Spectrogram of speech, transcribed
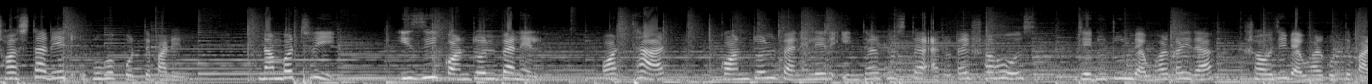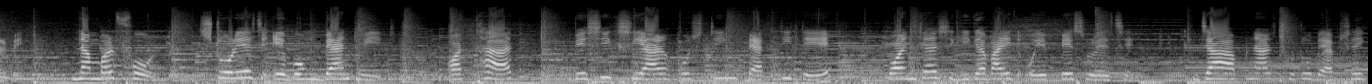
সস্তা রেট উপভোগ করতে পারেন। Number three, easy control panel. অর্থাৎ কন্ট্রোল প্যানেলের ইন্টারফেসটা এতটাই সহজ যে নতুন ব্যবহারকারীরা সহজেই ব্যবহার করতে পারবে। নাম্বার ফোর, স্টোরেজ এবং ব্যান্ডউইথ। অর্থাৎ বেসিক শেয়ার হোস্টিং প্যাকটিতে পঞ্চাশ গিগাবাইট ওয়েব পেজ রয়েছে, যা আপনার ছোট ব্যবসায়িক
